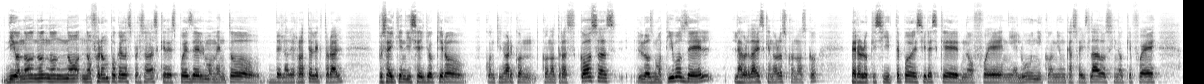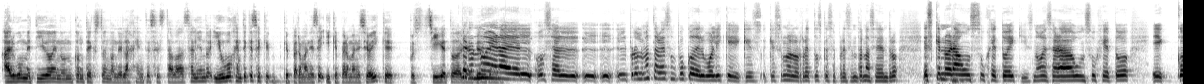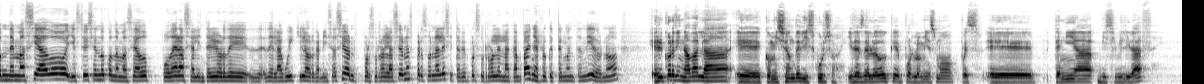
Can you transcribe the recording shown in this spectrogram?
digo, no, no, no, no, no fueron pocas las personas que después del momento de la derrota electoral, pues hay quien dice, yo quiero continuar con, con otras cosas. Los motivos de él, la verdad es que no los conozco, pero lo que sí te puedo decir es que no fue ni el único, ni un caso aislado, sino que fue algo metido en un contexto en donde la gente se estaba saliendo y hubo gente que se que, permanece y que permaneció y que pues sigue todavía. Pero no era el, o sea, el, el, problema tal vez un poco del boli que, que, es, que es uno de los retos que se presentan hacia adentro, es que no era un sujeto X, ¿no? Era un sujeto eh, con demasiado, y estoy diciendo con demasiado poder hacia el interior de, de, de la wiki, la organización, por sus relaciones personales y también por su rol en la campaña, es lo que tengo entendido, ¿no? Él coordinaba la eh, comisión de discurso y desde luego que por lo mismo pues eh, tenía visibilidad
